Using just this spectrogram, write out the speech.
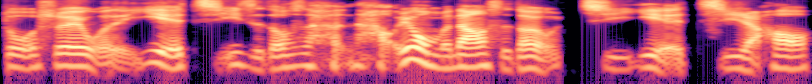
多，所以我的业绩一直都是很好。因为我们当时都有记业绩，然后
